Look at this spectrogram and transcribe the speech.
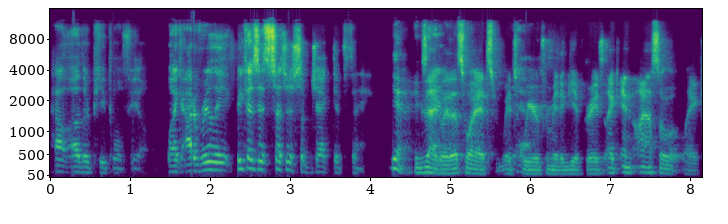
how other people feel. Like, I really, because it's such a subjective thing. Yeah, exactly. That's why it's it's Yeah. weird for me to give grades. Like, and I also like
